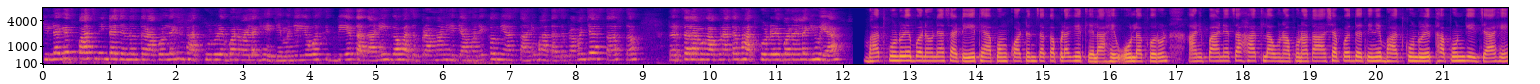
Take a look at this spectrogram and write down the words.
की लगेच पाच मिनिटाच्या नंतर आपण लगेच भात कुरडे बनवायला घ्यायचे. म्हणजे व्यवस्थित बी येतात आणि गव्हाचं प्रमाण हे त्यामध्ये कमी असतं आणि भाताचं प्रमाण जास्त असतं. तर चला मग आपण आता भात कुरडे बनायला घेऊया. भातकुंडळे बनवण्यासाठी येथे आपण कॉटनचा कपडा घेतलेला आहे ओला करून आणि पाण्याचा हात लावून आपण आता अशा पद्धतीने भातकुंडळे थापून घ्यायचे आहे.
